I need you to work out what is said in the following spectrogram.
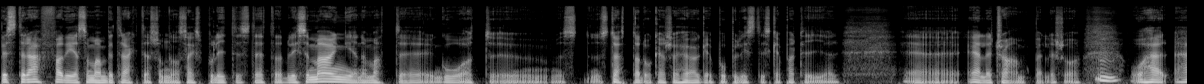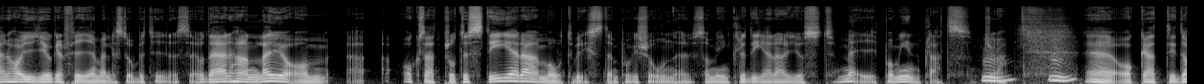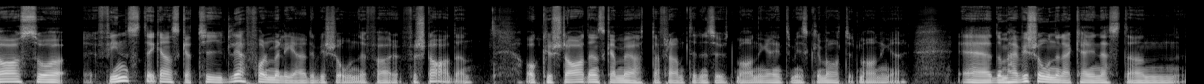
bestraffa det som man betraktar som någon slags politiskt etablissemang genom att eh, gå åt eh, stötta då kanske högerpopulistiska partier. Eh, eller Trump eller så. Mm. Och här, här har ju geografi en väldigt stor betydelse. Och det här handlar ju om eh, också att protestera mot bristen på visioner som inkluderar just mig på min plats. tror jag. Mm. Mm. Eh, och att idag så finns det ganska tydliga formulerade visioner för, för staden. Och hur staden ska möta framtidens utmaningar, inte minst klimatutmaningar. De här visionerna kan ju nästan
